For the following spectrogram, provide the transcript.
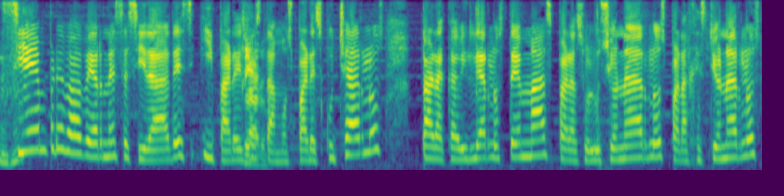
siempre va a haber necesidades y para eso estamos, para escucharlos, para cabildear los temas, para solucionarlos, para gestionarlos,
